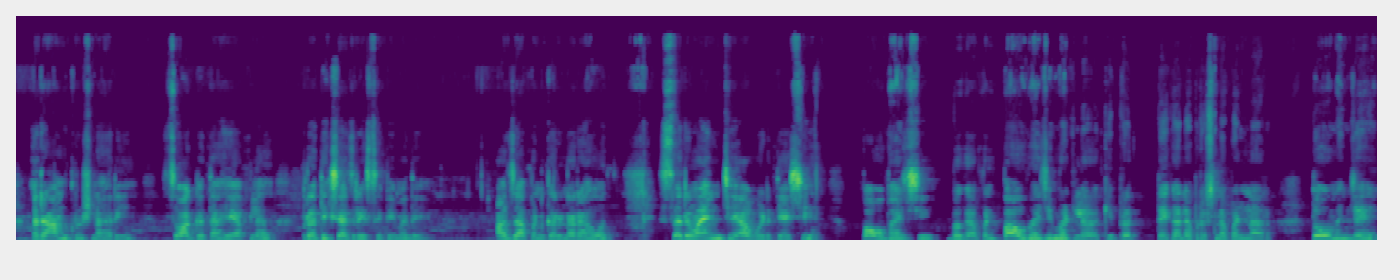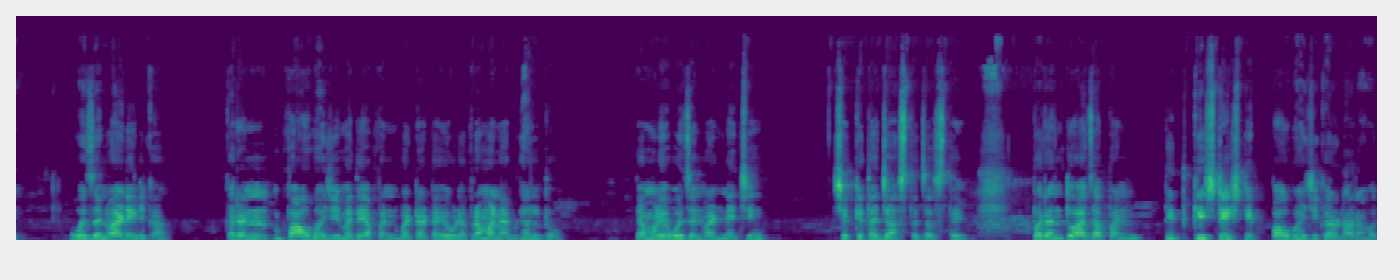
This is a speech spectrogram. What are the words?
रामकृष्ण हरी स्वागत आहे आपलं प्रतीक्षाच रेसिपीमध्ये आज आपण करणार आहोत सर्वांची आवडती अशी पावभाजी. बघा पण पावभाजी म्हटलं की प्रत्येकाला प्रश्न पडणार. तो म्हणजे वजन वाढेल का? कारण पावभाजीमध्ये आपण बटाटा एवढ्या प्रमाणात घालतो त्यामुळे वजन वाढण्याची शक्यता जास्तच असते. परंतु आज आपण तितकीच टेस्टी पावभाजी करणार आहोत.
